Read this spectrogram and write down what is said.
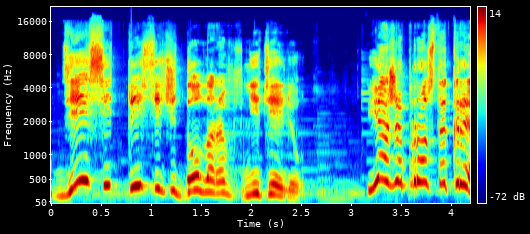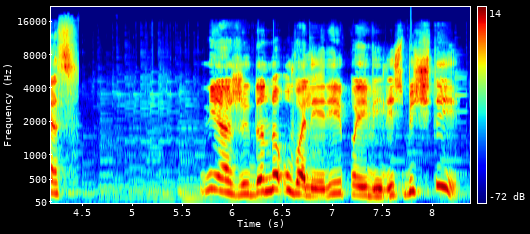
Десять тысяч долларов в неделю! Я же просто крес!» Неожиданно у Валерии появились мечты –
